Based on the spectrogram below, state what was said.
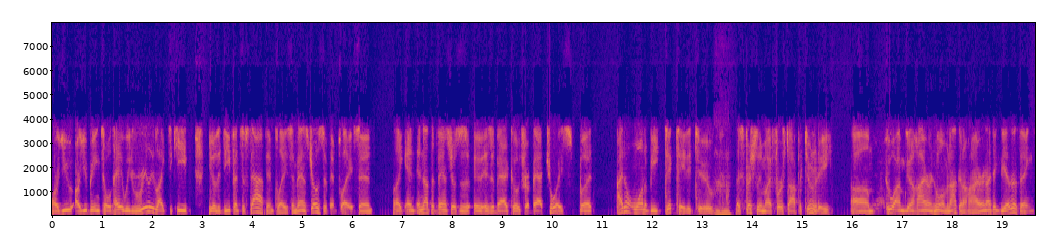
are you are you being told, hey, we'd really like to keep you know the defensive staff in place and Vance Joseph in place, and like, and, and not that Vance Joseph is, is a bad coach or a bad choice, but I don't want to be dictated to, especially in my first opportunity, um, who I'm going to hire and who I'm not going to hire. And I think the other thing,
